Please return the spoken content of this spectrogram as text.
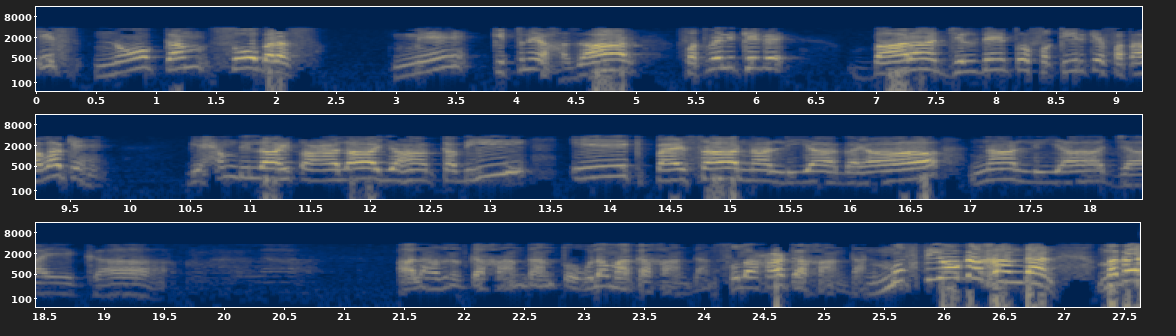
اس نو کم سو برس میں کتنے ہزار فتوے لکھے گئے؟ بارہ جلدیں تو فقیر کے فتوا کے ہیں۔ بحمد اللہ تعالی، یہاں کبھی ایک پیسہ نہ لیا گیا، نہ لیا جائے گا۔ اعلی حضرت کا خاندان تو علماء کا خاندان، صلحاء کا خاندان، مفتیوں کا خاندان، مگر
